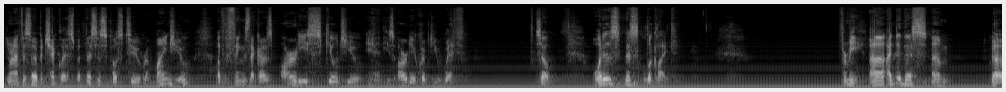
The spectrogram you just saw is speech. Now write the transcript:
You don't have to set up a checklist, but this is supposed to remind you of the things that God has already skilled you in, He's already equipped you with. So, what does this look like? For me, uh, I did this um, uh,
